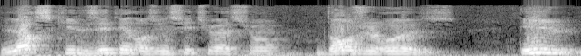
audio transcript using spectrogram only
Lorsqu'ils étaient dans une situation dangereuse, ils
